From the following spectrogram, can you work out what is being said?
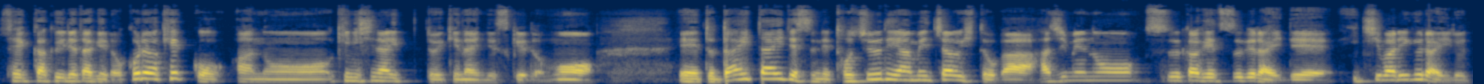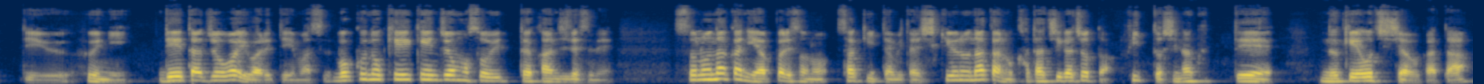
せっかく入れたけど、これは結構、あの、気にしないといけないんですけども、えっ、と、大体ですね、途中で辞めちゃう人が、初めの数ヶ月ぐらいで1割ぐらいいるっていうふうに、データ上は言われています。僕の経験上もそういった感じですね。その中にやっぱりその、さっき言ったみたいに子宮の中の形がちょっとフィットしなくて、抜け落ちちゃう方。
